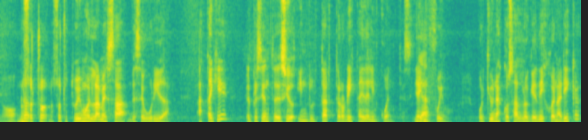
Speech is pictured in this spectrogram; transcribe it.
No, Nosotros, nosotros estuvimos en la mesa de seguridad. ¿Hasta qué? El presidente decidió indultar terroristas y delincuentes. Y ahí nos fuimos. Porque unas cosas es lo que dijo en Arica,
